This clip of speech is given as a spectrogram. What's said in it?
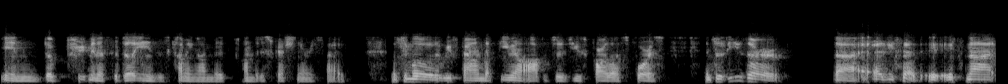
in the treatment of civilians is coming on the on the discretionary side. And similarly, we found that female officers use far less force. And so these are, uh, as you said, it, it's not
